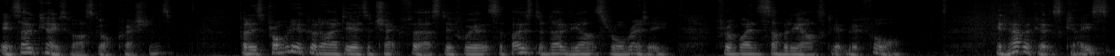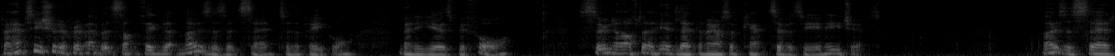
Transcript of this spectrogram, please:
It's okay to ask God questions, but it's probably a good idea to check first if we're supposed to know the answer already from when somebody asked it before. In Habakkuk's case, perhaps he should have remembered something that Moses had said to the people many years before, soon after he had led them out of captivity in Egypt. Moses said,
